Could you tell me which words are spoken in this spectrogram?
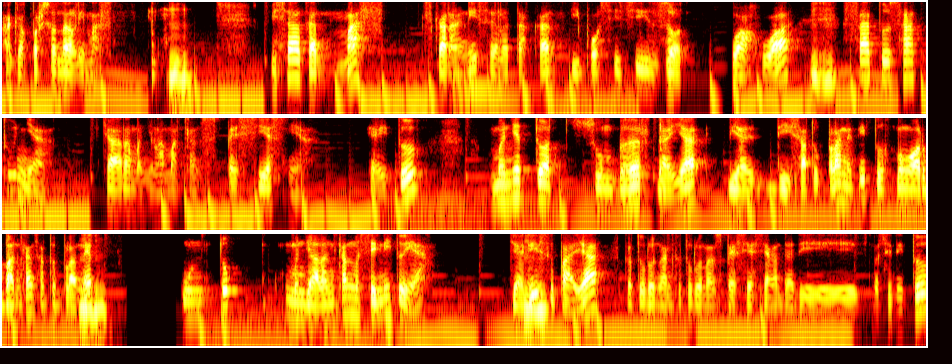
agak personal nih mas hmm. misalkan mas sekarang ini saya letakkan di posisi zot bahwa hmm. satu-satunya cara menyelamatkan spesiesnya yaitu menyedot sumber daya dia di satu planet itu, mengorbankan satu planet hmm. untuk menjalankan mesin itu ya. Jadi hmm. supaya keturunan-keturunan spesies yang ada di mesin itu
